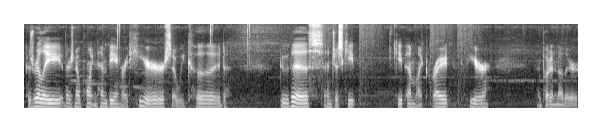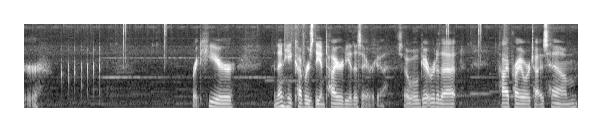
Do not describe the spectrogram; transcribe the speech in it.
Because really, there's no point in him being right here, so we could do this and just keep keep him like right here and put another right here and then he covers the entirety of this area so we'll get rid of that high prioritize him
